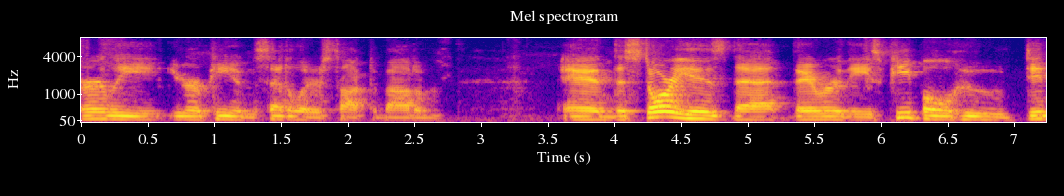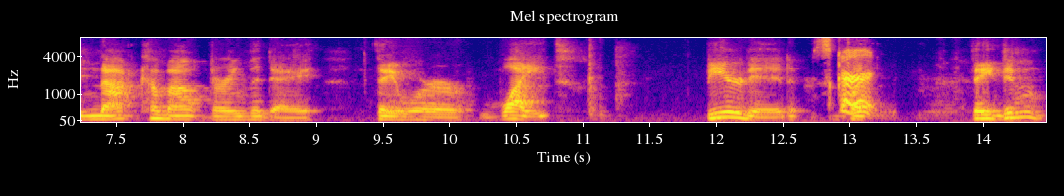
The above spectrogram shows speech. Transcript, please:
early European settlers talked about them. And the story is that there were these people who did not come out during the day. They were white, bearded, Skirt. they didn't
